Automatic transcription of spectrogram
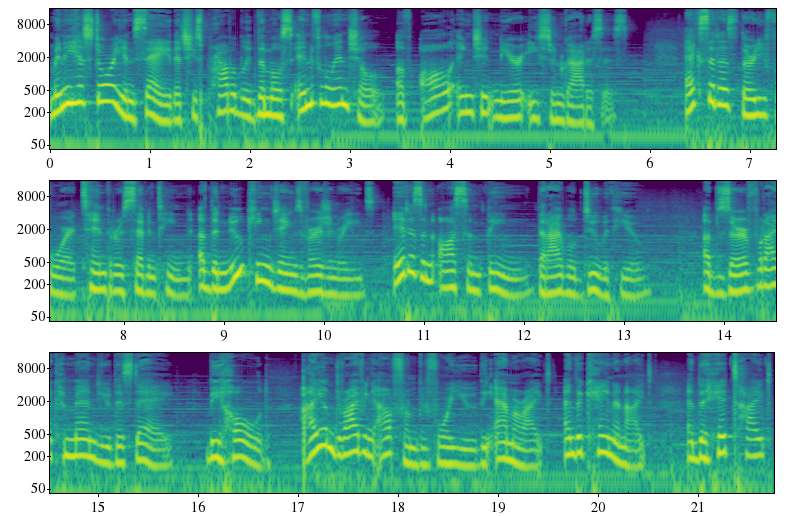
Many historians say that she's probably the most influential of all ancient Near Eastern goddesses. Exodus 34 10 through 17 of the New King James Version reads, It is an awesome thing that I will do with you. Observe what I command you this day. Behold, I am driving out from before you the Amorite, and the Canaanite, and the Hittite,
